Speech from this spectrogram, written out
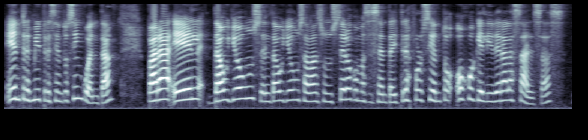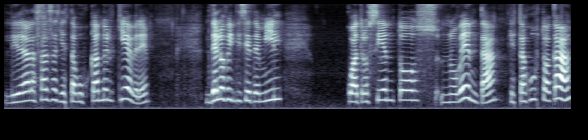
en 3.350. Para el Dow Jones, el Dow Jones avanza un 0,63%, ojo que lidera las alzas, lidera las alzas y está buscando el quiebre de los 27.490, que está justo acá,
